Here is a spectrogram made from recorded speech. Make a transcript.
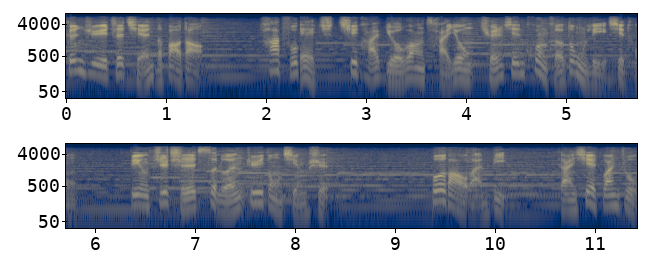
根据之前的报道，哈弗 H7 还有望采用全新混合动力系统，并支持四轮驱动形式。播报完毕，感谢关注。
